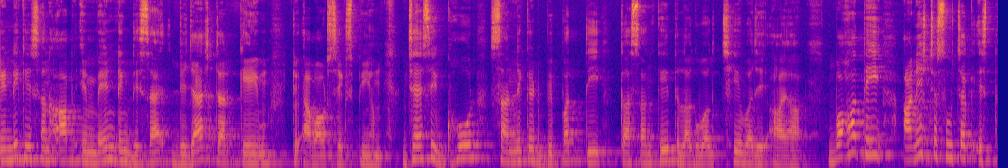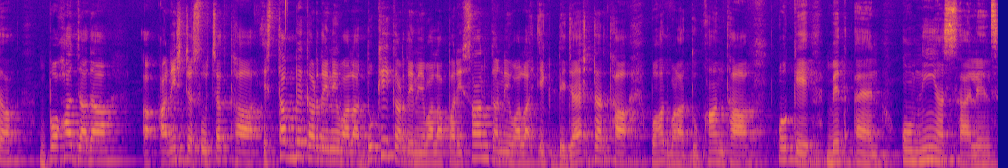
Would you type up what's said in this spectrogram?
indication of impending disaster came to about six P जैसे घोर सन्निकट विपत्ति का संकेत लगभग छः बजे आया। बहुत ही अनिष्ट सूचक बहुत ज़्यादा अनिष्ट सूचक था, स्तब्ध कर देने वाला, दुखी कर देने वाला, परेशान करने वाला एक डिजास्टर था, बहुत बड़ा तूफ़ान था। Okay with an ominous silence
